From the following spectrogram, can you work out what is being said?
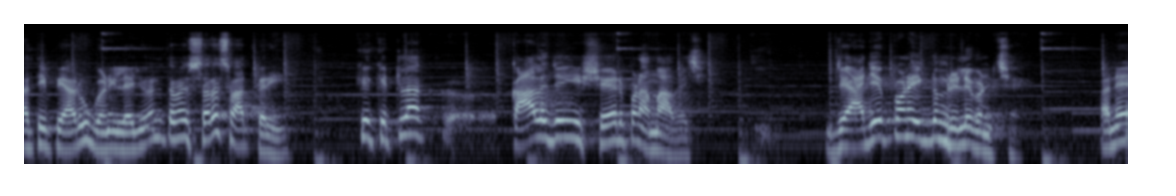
અતિ પ્યારું ગણી લેજો. અને તમે સરસ વાત કરી. કે કેટલાક કાલજયી શેર પણ આમાં આવે છે, જે આજે પણ એકદમ રિલેવન્ટ છે. અને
